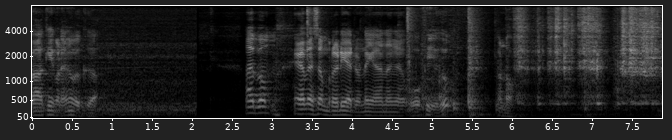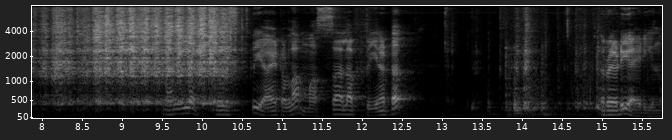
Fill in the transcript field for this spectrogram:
ബാക്കി കൂടെ അങ്ങ് വെക്കുക. അപ്പം ഏകദേശം റെഡി ആയിട്ടുണ്ട്. ഞാൻ അങ്ങ് ഓഫ് ചെയ്തു. കണ്ടോ? നല്ല ക്രിസ്പി ആയിട്ടുള്ള മസാല പീനട്ട് റെഡി ആയിരിക്കുന്നു.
